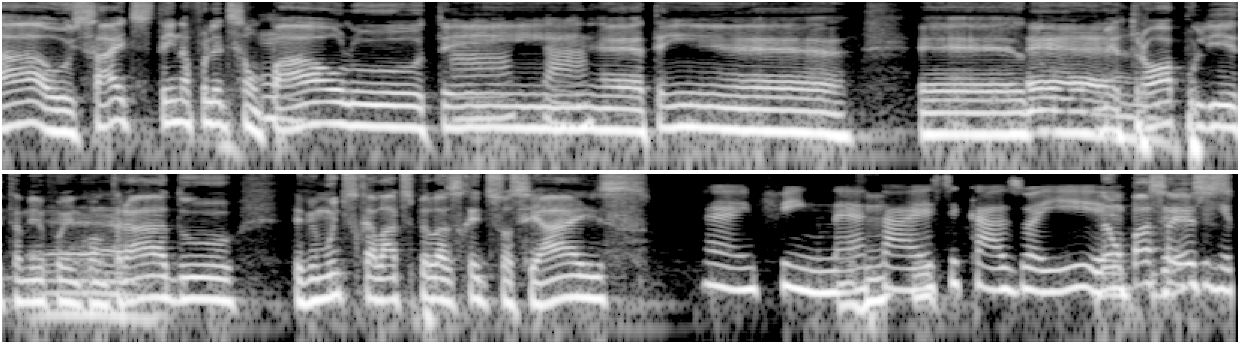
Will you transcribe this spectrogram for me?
Ah, os sites tem na Folha de São É. Paulo, tem. Ah, tá. é, tem. É, é, É. Metrópole também foi encontrado. Teve muitos relatos pelas redes sociais. É, enfim, né? Uhum, tá uhum. esse caso aí. Não, é, passa esse-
